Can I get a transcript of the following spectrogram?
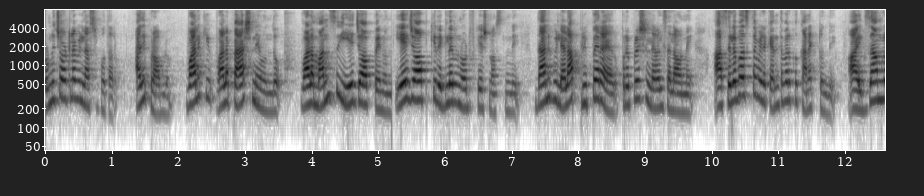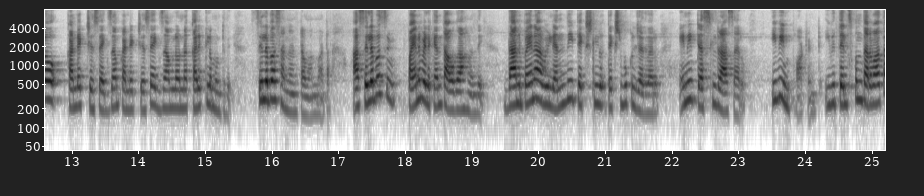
రెండు చోట్ల వీళ్ళు నష్టపోతారు. అది ప్రాబ్లం వాళ్ళకి వాళ్ళ ప్యాషన్ ఏముందో వాళ్ళ మనసు ఏ జాబ్ పైన ఉంది ఏ జాబ్కి రెగ్యులర్ నోటిఫికేషన్ వస్తుంది దానికి వీళ్ళు ఎలా ప్రిపేర్ అయ్యారు ప్రిపరేషన్ లెవెల్స్ ఎలా ఉన్నాయి ఆ సిలబస్తో వీళ్ళకి ఎంతవరకు కనెక్ట్ ఉంది ఆ ఎగ్జామ్లో కండక్ట్ చేసే ఎగ్జామ్ కండక్ట్ చేసే ఎగ్జామ్లో ఉన్న కరికులం ఉంటుంది. సిలబస్ అని అంటాం అనమాట ఆ సిలబస్ పైన వీళ్ళకి ఎంత అవగాహన ఉంది? దానిపైన వీళ్ళు ఎన్ని టెక్స్ట్లు టెక్స్ట్ బుక్లు చదివారు? ఎన్ని టెస్ట్లు రాశారు? ఇవి ఇంపార్టెంట్. ఇవి తెలుసుకున్న తర్వాత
